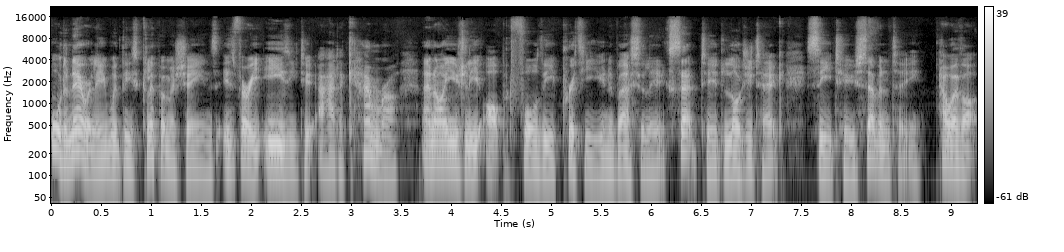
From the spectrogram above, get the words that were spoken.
Ordinarily with these Klipper machines it's very easy to add a camera and I usually opt for the pretty universally accepted Logitech C270. However,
